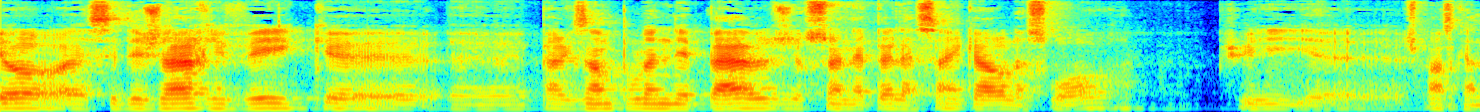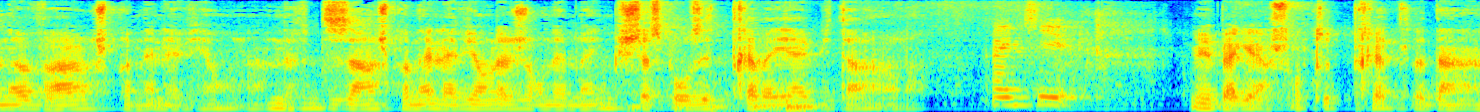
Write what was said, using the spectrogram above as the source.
Euh, c'est déjà arrivé que, euh, par exemple, pour le Népal, j'ai reçu un appel à 5 heures le soir. Puis, euh, je pense qu'à 9 h, je prenais l'avion. 9-10 h, je prenais l'avion la journée même. Puis, j'étais supposé de travailler à 8 h. OK. Mes bagages sont tous prêts là, dans,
